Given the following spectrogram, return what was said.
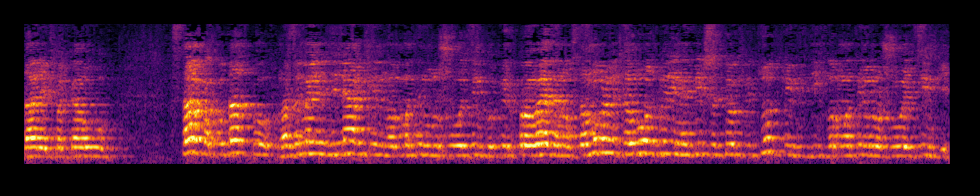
далі ПКУ, ставка податку на земельні ділянки, нормативну грошову оцінку проведено, встановлюється в розмірі не більше 3% від їх нормативної грошової оцінки,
